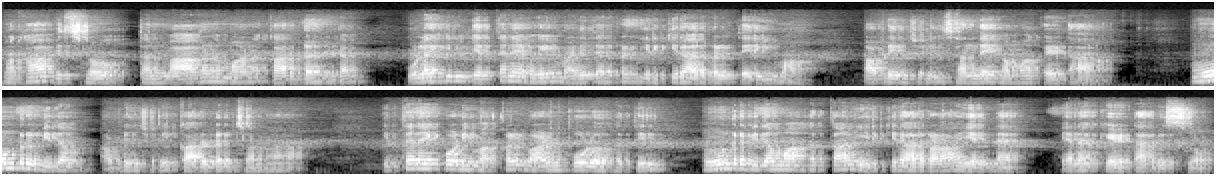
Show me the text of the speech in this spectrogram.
மகாவிஷ்ணு தன் வாகனமான கருடனிடம் உலகில் எத்தனை வகை மனிதர்கள் இருக்கிறார்கள் தெரியுமா? அப்படின்னு சொல்லி சந்தேகமாக கேட்டாராம். மூன்று விதம் அப்படின்னு சொல்லி கருடன் சொன்னாராம். இத்தனை கோடி மக்கள் வாழும் பூலோகத்தில் மூன்று விதமாகத்தான் இருக்கிறார்களா என்ன? என கேட்டார் விஷ்ணு.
